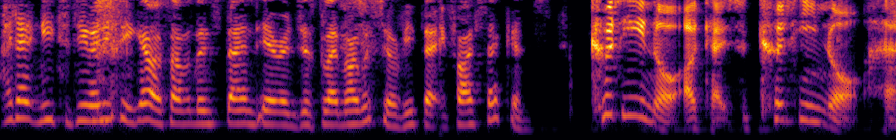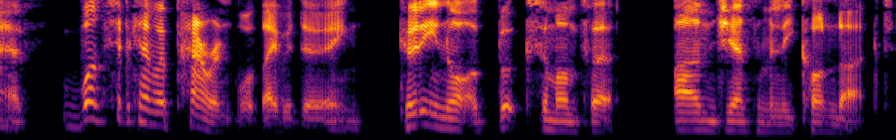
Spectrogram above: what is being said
I don't need to do anything else other than stand here and just blow my whistle every 35 seconds? Could he not? Okay, so could he not have, once it became apparent what they were doing, could he not have booked someone for ungentlemanly conduct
